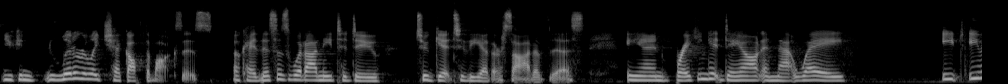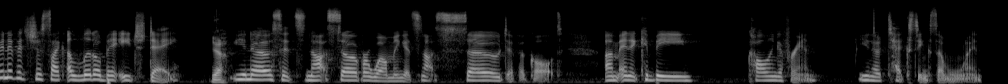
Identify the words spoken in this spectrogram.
you can literally check off the boxes. Okay this is what i need to do to get to the other side of this. And breaking it down in that way each even if it's just like a little bit each day Yeah. you know? So it's not so overwhelming. It's not so difficult. Um, and it could be calling a friend you know texting someone.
